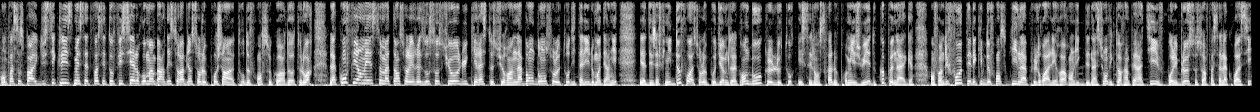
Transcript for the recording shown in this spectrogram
On passe au sport avec du cyclisme et cette fois c'est officiel. Romain Bardet sera bien sur le prochain Tour de France. Le coureur de Haute-Loire l'a confirmé ce matin sur les réseaux sociaux. Lui qui reste sur un abandon sur le Tour d'Italie le mois dernier. Il a déjà fini deux fois sur le podium de la Grande Boucle. Le Tour qui s'élancera le 1er juillet de Copenhague. Enfin du foot et l'équipe de France qui n'a plus le droit à l'erreur en Ligue des Nations. Victoire impérative pour les Bleus ce soir face à la Croatie.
